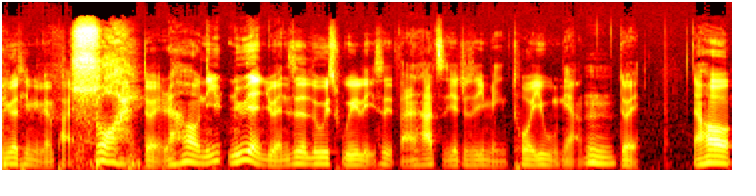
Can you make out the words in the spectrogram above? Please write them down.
音乐厅里面拍。帅。对，然后女女演员是 Louis w i l l i 是反正她职业就是一名脱衣舞娘。嗯，对。然后，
